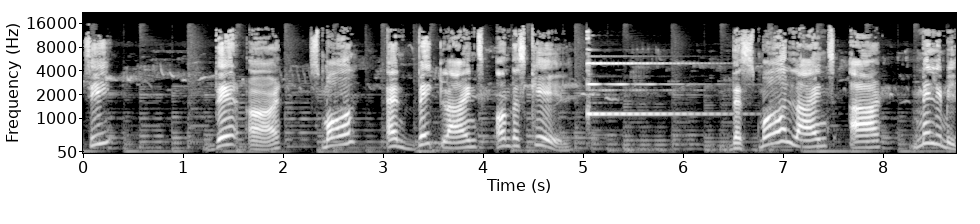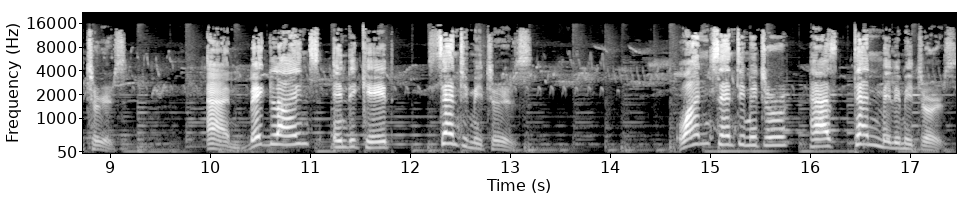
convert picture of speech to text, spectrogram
See, there are small and big lines on the scale. The small lines are millimeters and big lines indicate centimeters. One centimeter has 10 millimeters.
